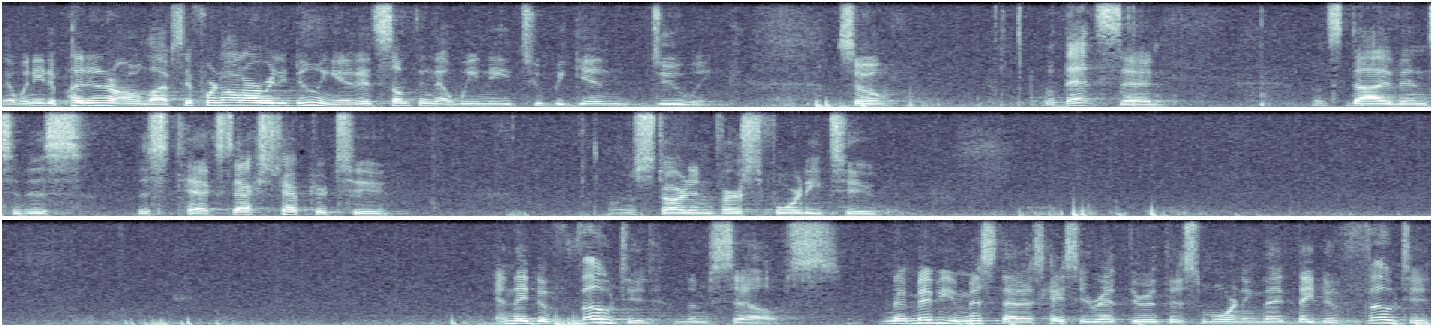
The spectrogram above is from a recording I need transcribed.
that we need to put in our own lives. If we're not already doing it, it's something that we need to begin doing. So, with that said, let's dive into this, this text. Acts chapter 2. We'll start in verse 42. And they devoted themselves. Maybe you missed that as Casey read through it this morning. That they devoted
